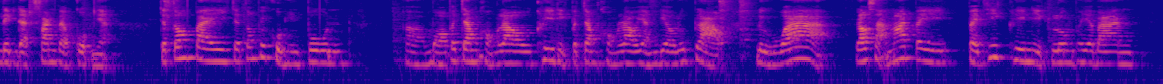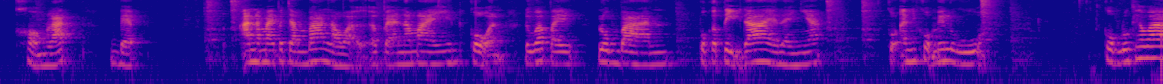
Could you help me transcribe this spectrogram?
เหล็กดัดฟันแบบกบเนี่ย จะต้องไปจะต้องไปขูดหินปูนหมอประจำของเราคลินิกประจำของเราอย่างเดียวหรือเปล่า หรือว่าเราสามารถไปไปที่คลินิกโรงพยาบาลของรัฐแบบ อนามัยประจำบ้านเราอะเอาไปอนามัยก่อน หรือว่าไปโรงพยาบาลปกติได้อะไรเงี้ยกบอันนี้กบไม่รู้ กบรู้แค่ว่า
